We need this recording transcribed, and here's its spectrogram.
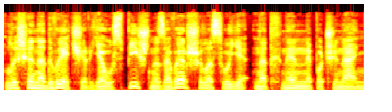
Лише надвечір я успішно завершила своє натхненне починання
